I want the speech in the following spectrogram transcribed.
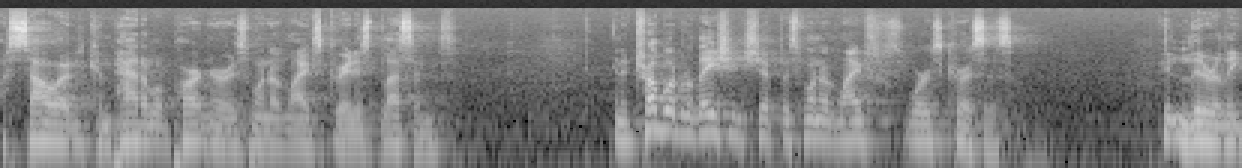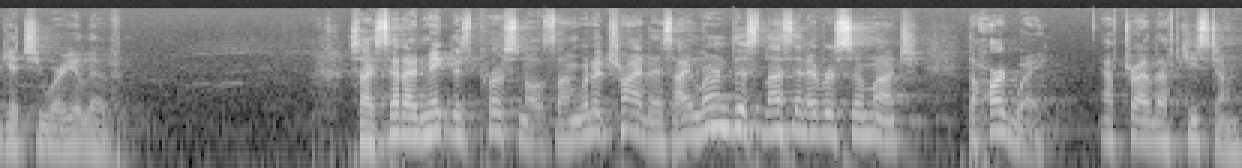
A solid, compatible partner is one of life's greatest blessings. And a troubled relationship is one of life's worst curses. It literally gets you where you live. So I said I'd make this personal, so I'm going to try this. I learned this lesson ever so much the hard way after I left Keystone.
